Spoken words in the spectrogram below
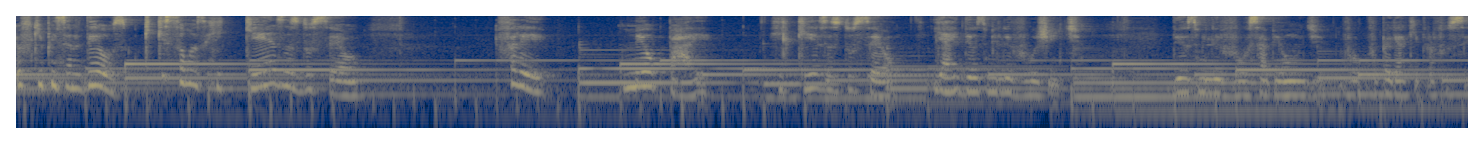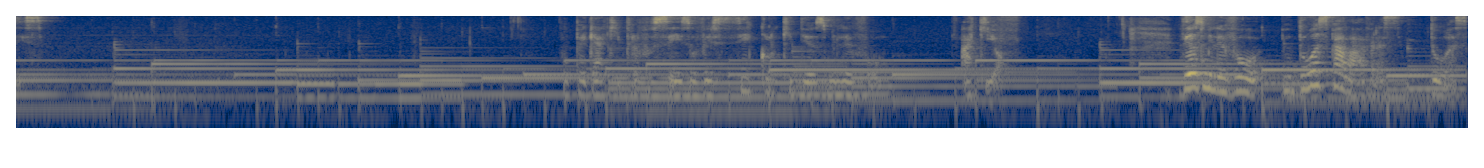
Eu fiquei pensando: "Deus, o que, que são as riquezas do céu?" Eu falei: "Meu Pai, riquezas do céu." E aí Deus me levou, gente Deus me levou, sabe onde? Vou, vou pegar aqui para vocês. Vou pegar aqui para vocês o versículo que Deus me levou. Aqui, ó. Deus me levou em duas palavras, duas.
